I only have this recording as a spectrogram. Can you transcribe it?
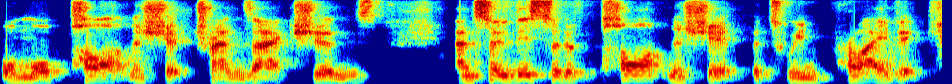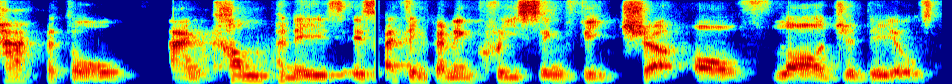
or more partnership transactions. And so this sort of partnership between private capital and companies is, I think, an increasing feature of larger deals.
